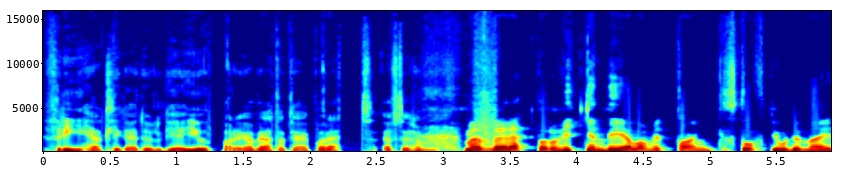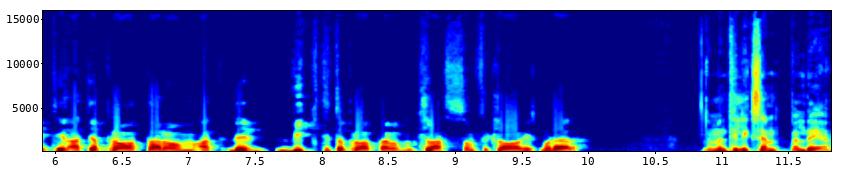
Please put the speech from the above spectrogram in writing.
frihetliga ideologi djupare. Jag vet att jag är på rätt. Eftersom... Men berätta då, vilken del av mitt tankestoft gjorde mig till att jag pratar om att det är viktigt att prata om klass som förklaringsmodell? Ja, men till exempel det.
